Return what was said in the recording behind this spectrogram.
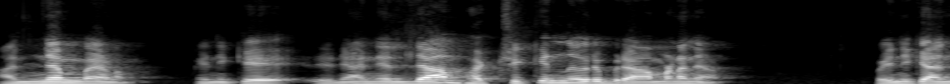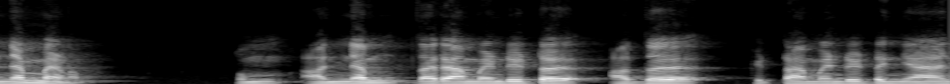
അന്നം വേണം. എനിക്ക് ഞാൻ എല്ലാം ഭക്ഷിക്കുന്ന ഒരു ബ്രാഹ്മണനാണ്. അപ്പോൾ എനിക്ക് അന്നം വേണം. അപ്പം അന്നം തരാൻ വേണ്ടിയിട്ട് അത് കിട്ടാൻ വേണ്ടിയിട്ട് ഞാൻ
